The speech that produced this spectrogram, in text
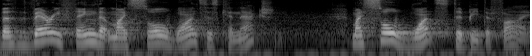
the very thing that my soul wants is connection. My soul wants to be defined.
